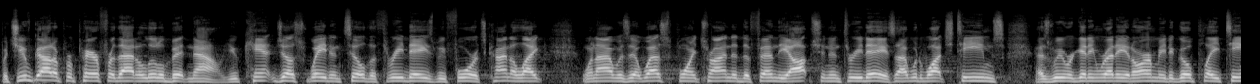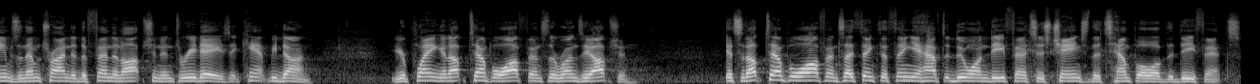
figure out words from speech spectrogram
but you've got to prepare for that a little bit now. You can't just wait until the three days before. It's kind of like when I was at West Point trying to defend the option in three days. I would watch teams as we were getting ready at Army to go play teams and them trying to defend an option in three days. It can't be done. You're playing an up tempo offense that runs the option. It's an up tempo offense. I think the thing you have to do on defense is change the tempo of the defense.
